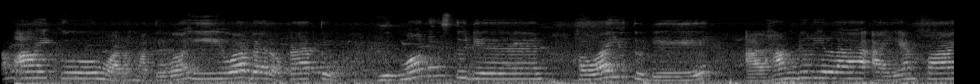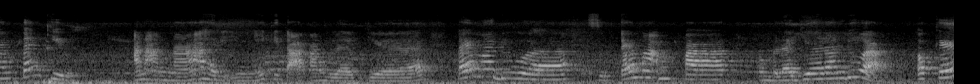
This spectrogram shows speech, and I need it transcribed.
Assalamualaikum warahmatullahi wabarakatuh. Good morning student. How are you today? Alhamdulillah, I am fine. Thank you. Anak-anak, hari ini kita akan belajar tema 2, subtema 4, pembelajaran 2. Oke?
